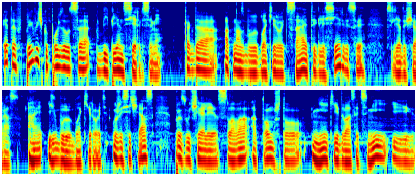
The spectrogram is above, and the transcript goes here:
это в привычку пользоваться VPN-сервисами. Когда от нас будут блокировать сайты или сервисы в следующий раз, а их будут блокировать. Уже сейчас прозвучали слова о том, что некие 20 СМИ и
